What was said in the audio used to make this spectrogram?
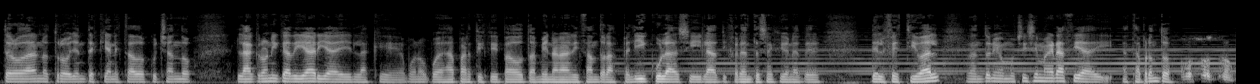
te lo darán nuestros oyentes que han estado escuchando la crónica diaria y en la que, bueno, pues ha participado también analizando las películas y las diferentes secciones del festival. José Antonio, muchísimas gracias y hasta pronto. A vosotros.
